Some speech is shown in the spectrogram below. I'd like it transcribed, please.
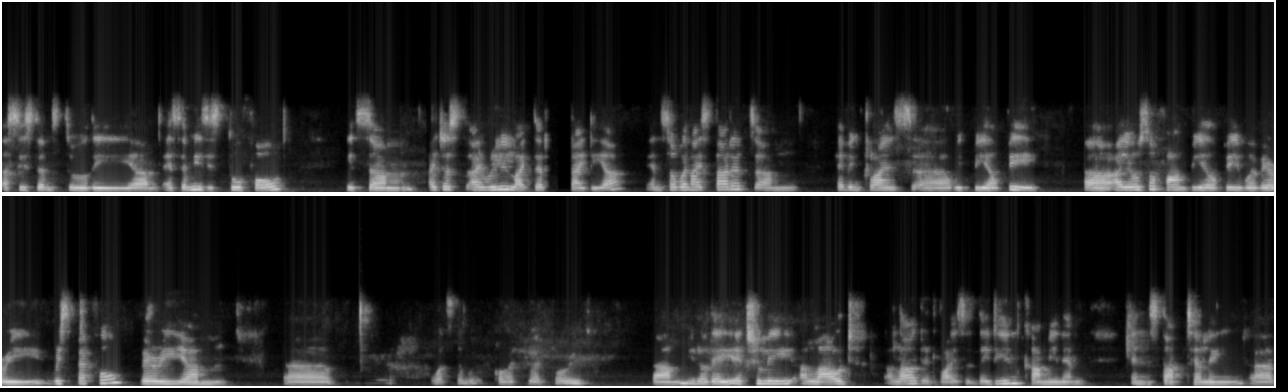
assistance to the um, SMEs is twofold. It's um, I just I really like that idea, and so when I started um, having clients uh, with BLP, uh, I also found BLP were very respectful, very um, uh, what's the correct word for it? Um, you know, they actually allowed allowed advisors. They didn't come in and and start telling uh,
